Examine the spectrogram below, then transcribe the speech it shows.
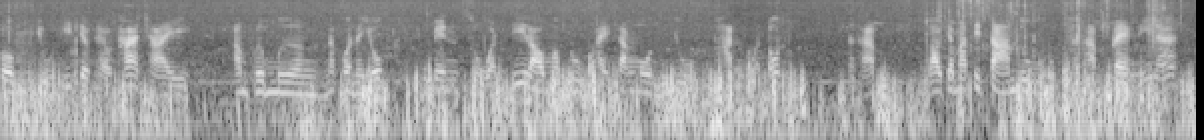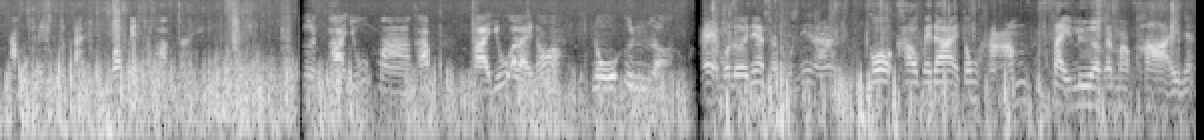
กลมอยู่ที่แถวแถวท่าชัยอำเภอเมืองนครนายก เป็นสวนที่เรามาปลูกไผ่ตังมนอยู่พัน นะครับ เราจะมาติดตามดูนะครับ แปลงนี้นะเอาไปดูกันว่าเป็นสภาพไหน เกิดพายุมาครับ พายุอะไรเนาะโนอึนเหรอแห่หมดเลยเนี่ยถนนนี่นะ ก็เข้าไม่ได้ต้องหามใส่เรือกันมาพายเนี่ย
